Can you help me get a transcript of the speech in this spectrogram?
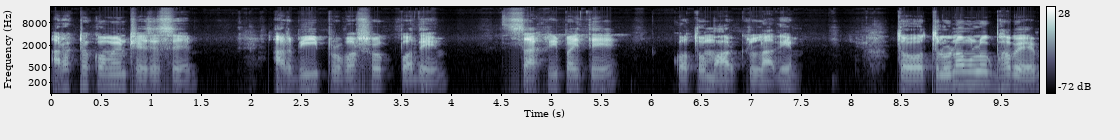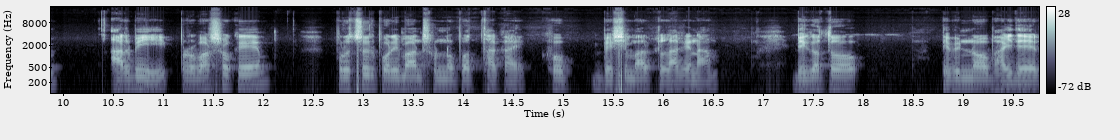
আর একটা কমেন্ট এসেছে, আরবি প্রভাষক পদে চাকরি পাইতে কত মার্ক লাগে? তো তুলনামূলকভাবে আরবি প্রভাষকে প্রচুর পরিমাণ শূন্যপদ থাকায় খুব বেশি মার্ক লাগে না। বিগত বিভিন্ন ভাইদের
